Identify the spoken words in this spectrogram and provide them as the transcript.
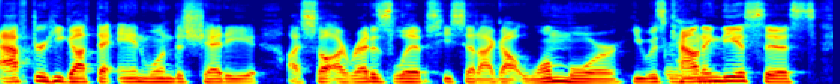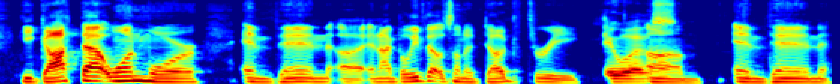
after he got the and one to Cedi. I saw, I read his lips. He said, I got one more. He was Mhm. counting the assists. He got that one more. And then, uh, and I believe that was on a Doug three. It was. Um, and then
